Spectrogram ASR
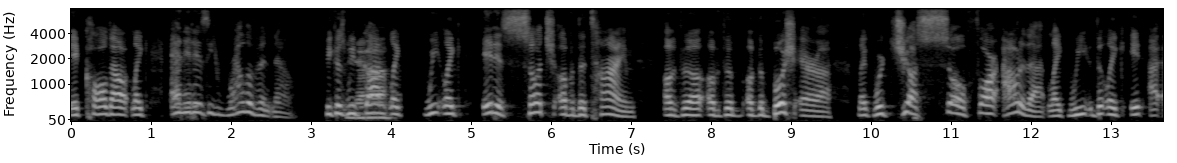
It called out like and it is irrelevant now because we've Yeah. got like we like it is such of the time of the of the of the bush era. Like we're just so far out of that. Like we the, like it I,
